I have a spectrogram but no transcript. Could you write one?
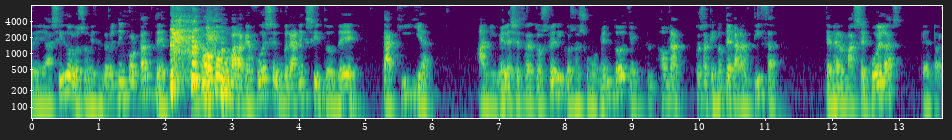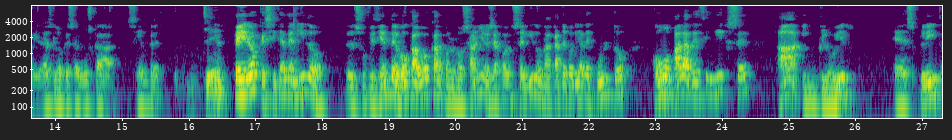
eh, ha sido lo suficientemente importante, no como para que fuese un gran éxito de taquilla a niveles estratosféricos en su momento, que a una cosa que no te garantiza tener más secuelas, que en realidad es lo que se busca siempre, Sí. pero que sí que ha tenido el suficiente boca a boca con los años y ha conseguido una categoría de culto como para decidirse a incluir Split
